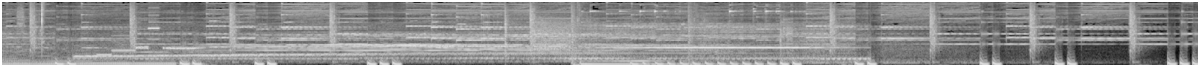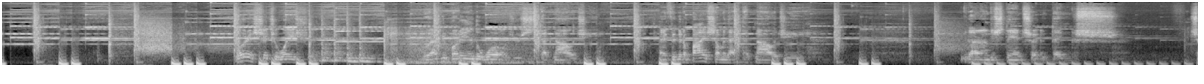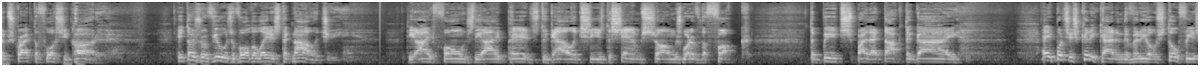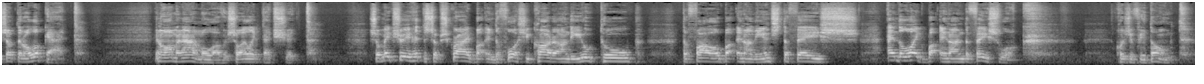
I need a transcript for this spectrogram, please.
Some of that technology, you gotta understand certain things. Subscribe to Flossy Carter. He does reviews of all the latest technology. The iPhones, the iPads, the Galaxies, the Samsungs, whatever the fuck. The Beats by that doctor guy. And he puts his kitty cat in the videos too for you something to look at. You know, I'm an animal lover, so I like that shit. So make sure you hit the subscribe button to Flossy Carter on the YouTube, the follow button on the Instaface, and the like button on the Facebook. Because if you don't,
